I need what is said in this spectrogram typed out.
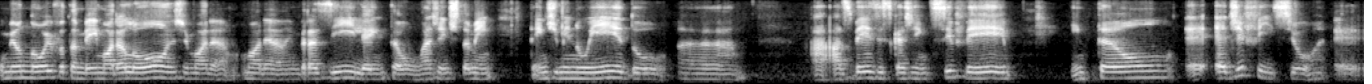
O meu noivo também mora longe, mora, mora em Brasília, então a gente também tem diminuído uh, as vezes que a gente se vê. Então é, é difícil. É,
